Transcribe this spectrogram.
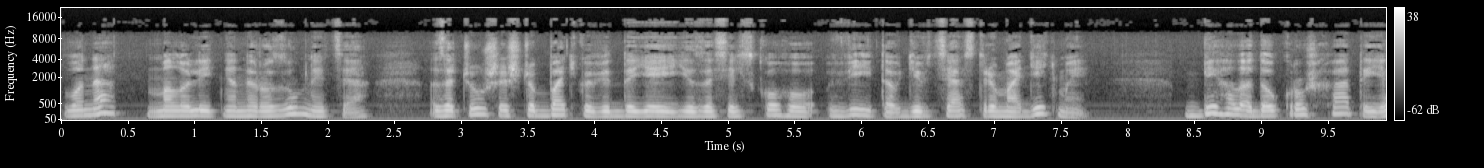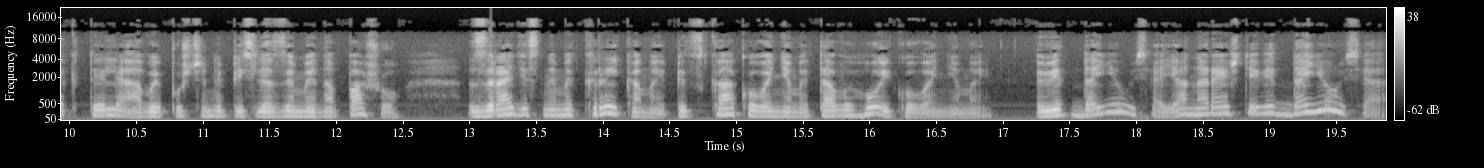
Вона, малолітня нерозумниця, зачувши, що батько віддає її за сільського війта вдівця з трьома дітьми, бігала довкруж хати, як теля, випущене після зими на пашу, з радісними криками, підскакуваннями та вигойкуваннями. Віддаюся, я нарешті віддаюся.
